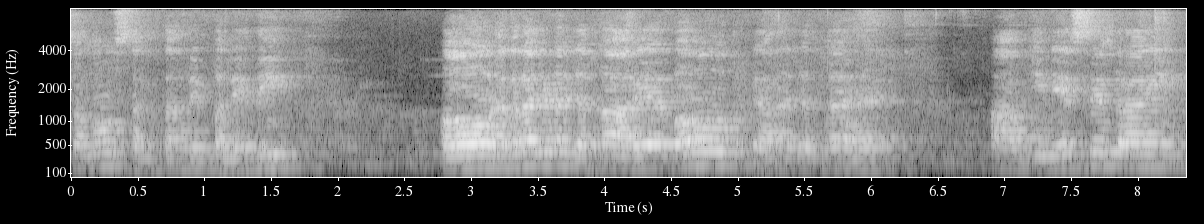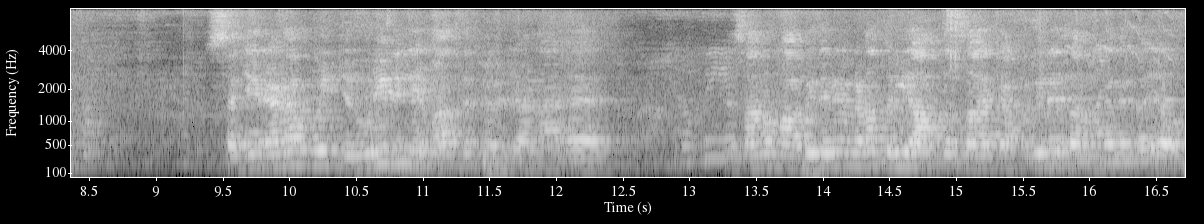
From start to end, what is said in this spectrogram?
ਸਮੂਹ ਸੰਗਤਾਂ ਦੇ ਭਲੇ ਦੀ। ਔਰ ਅਗਲਾ ਜਿਹੜਾ ਜਥਾ ਆ ਰਿਹਾ ਬਹੁਤ ਪਿਆਰਾ ਜਥਾ ਹੈ। ਆਪ ਜੀ ਨੇ ਇਸੇ ਤਰ੍ਹਾਂ ਹੀ ਸਜੇ ਰਹਿਣਾ ਕੋਈ ਜ਼ਰੂਰੀ ਰੁਝੇਵਾਂ ਤੇ ਫਿਰ ਜਾਣਾ ਹੈ। ਤੇ ਸਾਨੂੰ ਮਾਫੀ ਦੇਣੀ ਕਹਿਣਾ ਤੁਸੀਂ ਆਪ ਤਾਂ ਸਾਹ ਚੱਕ ਵੀ ਲੈ ਸਾਨੂੰ ਕਹਿੰਦੇ ਬਹਿ ਜਾਓ।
